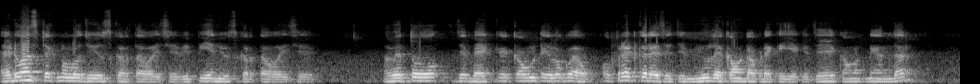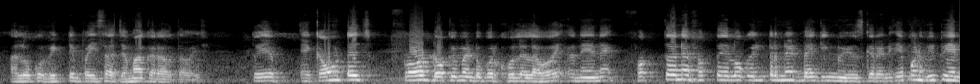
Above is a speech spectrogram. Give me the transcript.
એડવાન્સ ટેકનોલોજી યુઝ કરતા હોય છે, વીપીએન યુઝ કરતા હોય છે. હવે તો જે બેંક એકાઉન્ટ એ લોકો ઓપરેટ કરે છે, જે મ્યુલ એકાઉન્ટ આપણે કહીએ કે જે એકાઉન્ટની અંદર આ લોકો વિક્ટિમ પૈસા જમા કરાવતા હોય છે. તો એ એકાઉન્ટ જ ફ્રોડ ડોક્યુમેન્ટ ઉપર ખોલેલા હોય અને એને ફક્ત ને ફક્ત એ લોકો ઇન્ટરનેટ બેન્કિંગનો યુઝ કરે અને એ પણ વીપીએન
